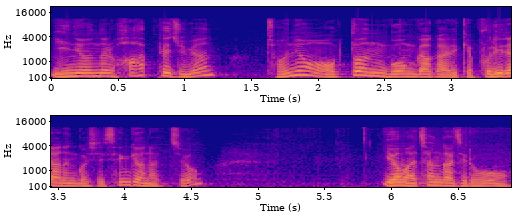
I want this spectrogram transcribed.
인연을 화합해주면 전혀 없던 무언가가 이렇게 불이라는 것이 생겨났죠. 이와 마찬가지로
